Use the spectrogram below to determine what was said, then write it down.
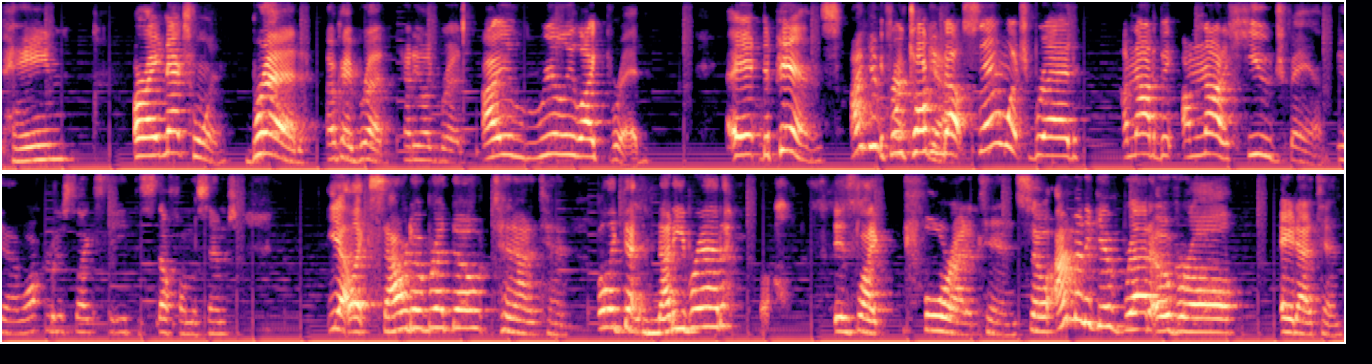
pain. All right, next one. Bread. Okay, bread. How do you like bread? I really like bread. It depends. I give. If we're talking yeah. about sandwich bread, I'm not a big. I'm not a huge fan. yeah, Walker just likes to eat the stuff on the sandwich. Yeah, like sourdough bread though, ten out of ten. But like that nutty bread, is like four out of ten. So I'm gonna give Brad overall eight out of ten.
